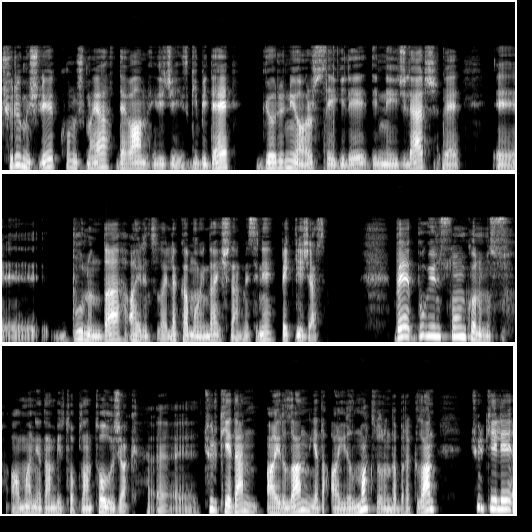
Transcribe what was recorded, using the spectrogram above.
çürümüşlüğü konuşmaya devam edeceğiz gibi de görünüyor sevgili dinleyiciler ve e, bunun da ayrıntılarıyla kamuoyunda işlenmesini bekleyeceğiz. Ve bugün son konumuz Almanya'dan bir toplantı olacak. Ee, Türkiye'den ayrılan ya da ayrılmak zorunda bırakılan Türkiye'li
